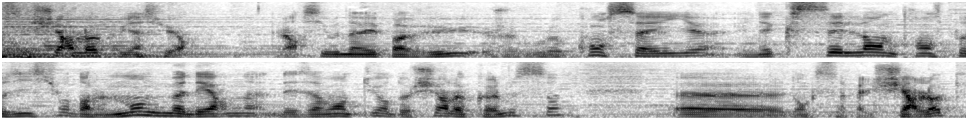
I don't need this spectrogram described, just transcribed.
c'est Sherlock bien sûr. Alors si vous n'avez pas vu, je vous le conseille, une excellente transposition dans le monde moderne des aventures de Sherlock Holmes. Euh, donc ça s'appelle Sherlock.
